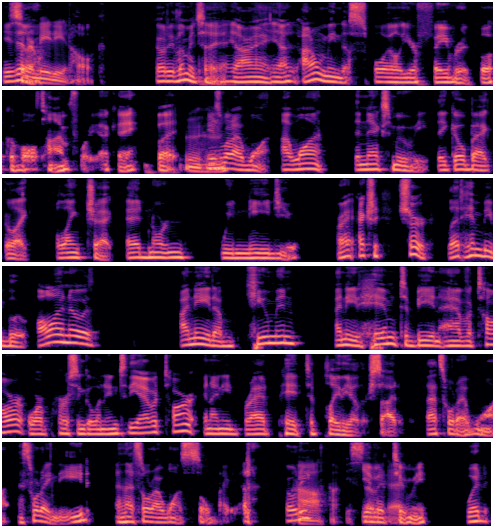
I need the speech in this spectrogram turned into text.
he's So- intermediate Hulk. Cody, let me tell you. I, I I don't mean to spoil your favorite book of all time for you, okay? But Mhm. here's what I want. I want the next movie. They go back. They're like blank check. Ed Norton, we need you. All right? Actually, sure. Let him be blue. All I know is I need a human. I need him to be an avatar or a person going into the avatar, and I need Brad Pitt to play the other side of it. That's what I want. That's what I need, and that's what I want so bad. Cody, Oh, so give it good. to me. Would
